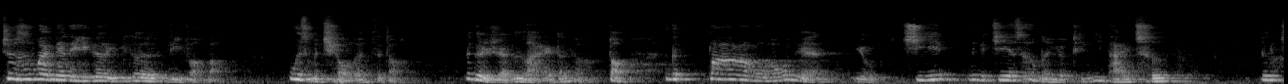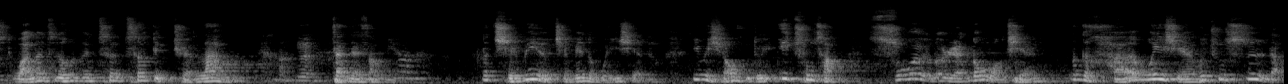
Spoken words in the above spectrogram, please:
就是外面的一个一个地方吧。为什么巧了？知道，那个人来的呢，到那个大老远有街，那个街上呢有停一排车，那个完了之后，那车车顶全烂了，站在上面，那前面有前面的危险的，因为小虎队一出场，所有的人都往前。那个很危险，会出事的。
